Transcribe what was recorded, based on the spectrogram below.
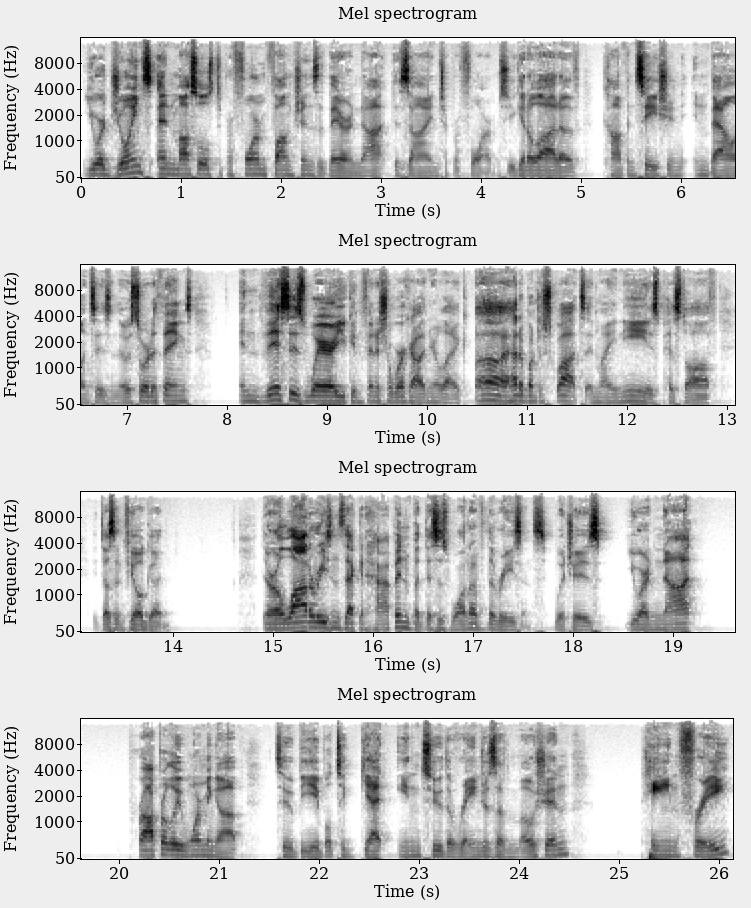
your joints and muscles to perform functions that they are not designed to perform. So you get a lot of compensation, imbalances, and those sort of things. And this is where you can finish a workout and you're like, oh, I had a bunch of squats and my knee is pissed off. It doesn't feel good. There are a lot of reasons that can happen, but this is one of the reasons, which is you are not properly warming up to be able to get into the ranges of motion pain free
